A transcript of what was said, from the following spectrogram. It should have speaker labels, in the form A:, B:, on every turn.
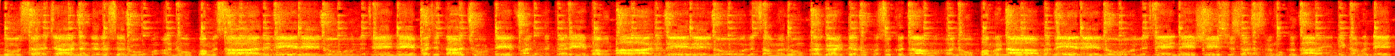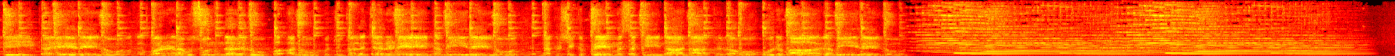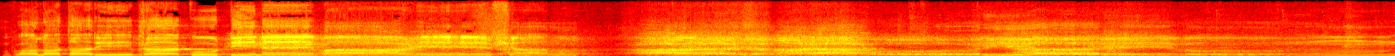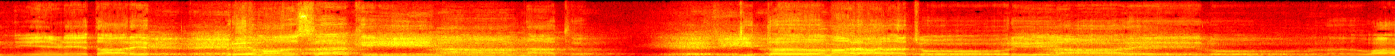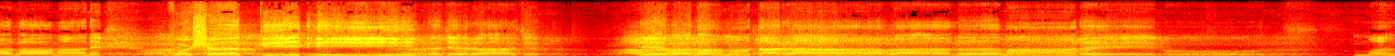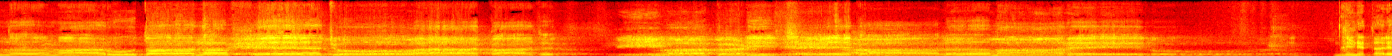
A: બંધુ સહજાનંદ રસ રૂપ અનુપમ સાર મેરે લોલ જેને ભજતા છૂટે ફન કરે ભવપાર મેરે લોલ સમરૂ પ્રગટ રૂપ સુખધામ અનુપમ નામ મેરે લોલ જેને શેષ સહસ્ર મુખ ગાય નિગમ ને તી કહે રે લોલ વર્ણવ સુંદર રૂપ અનુપ જુગલ ચરણે નમી રે લોલ નખશિક પ્રેમ સખી નાનાથ રહો ઉર્મા રમી લોલ
B: વાલા તારી ભ્રકુટીને બાણે શ્યામ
